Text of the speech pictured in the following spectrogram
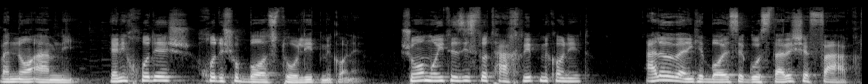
و ناامنی. یعنی خودش خودش رو باز تولید می‌کنه. شما محیط زیست رو تخریب می‌کنید. علاوه بر اینکه باعث گسترش فقر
